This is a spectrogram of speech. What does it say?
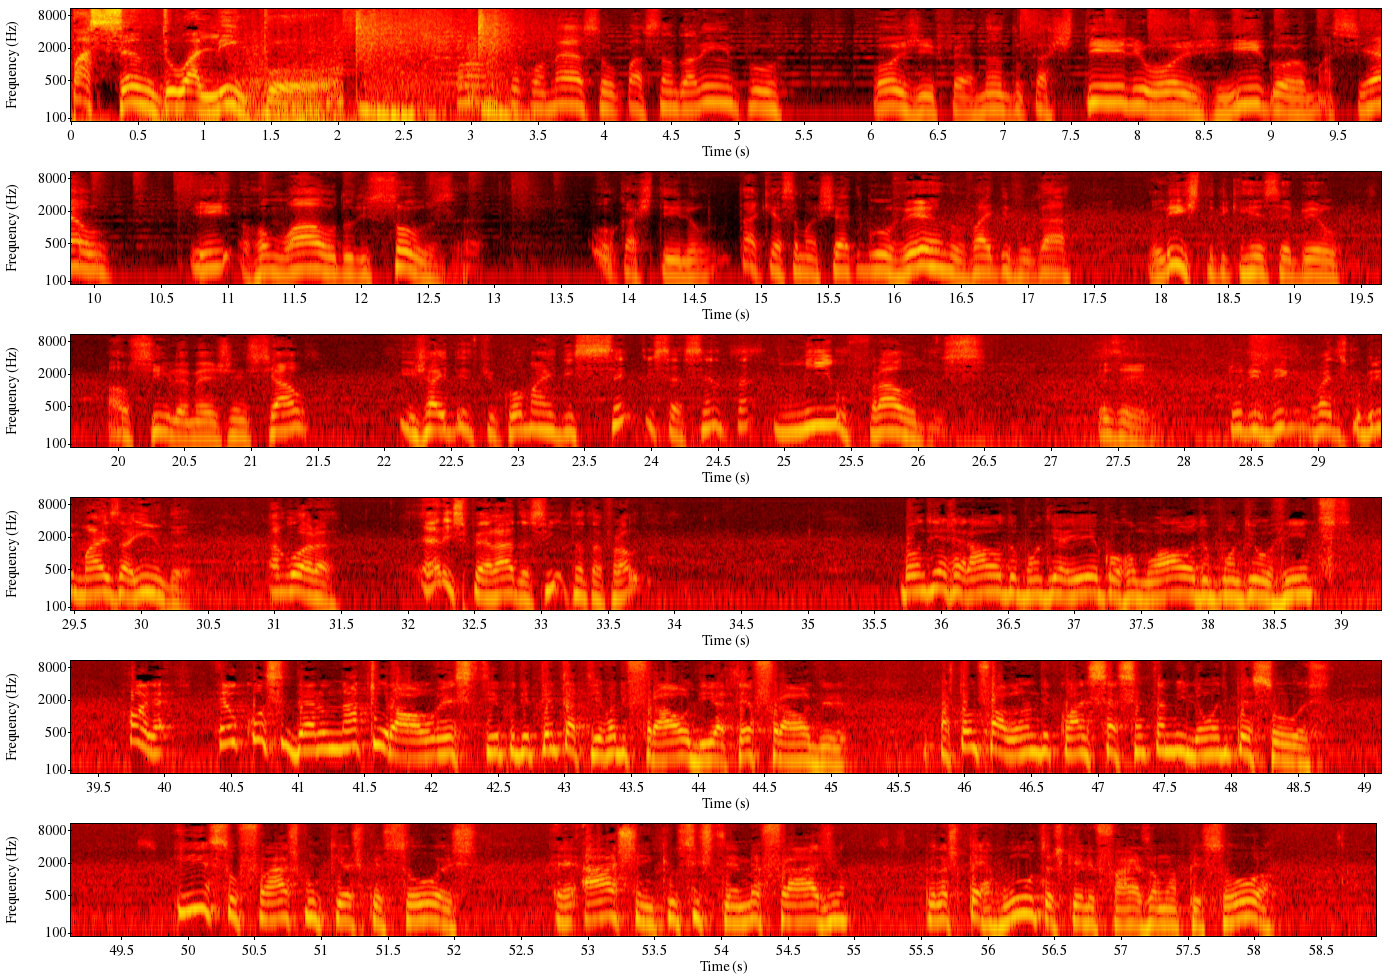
Passando a Limpo. Pronto, começa o Passando a Limpo. Hoje Fernando Castilho, hoje Igor Maciel e Romualdo de Souza. Ô Castilho, tá aqui essa manchete. O governo vai divulgar lista de que recebeu auxílio emergencial e já identificou mais de 160 mil fraudes. Quer dizer, tudo indica que vai descobrir mais ainda. Agora, era esperado assim tanta fraude? Bom dia, Geraldo. Bom dia, Igor, Romualdo. Bom dia, ouvintes. Olha, eu considero natural esse tipo de tentativa de fraude e até fraude. Nós estamos falando de quase 60 milhões de pessoas. Isso faz com que as pessoas é, achem que o sistema é frágil pelas perguntas que ele faz a uma pessoa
